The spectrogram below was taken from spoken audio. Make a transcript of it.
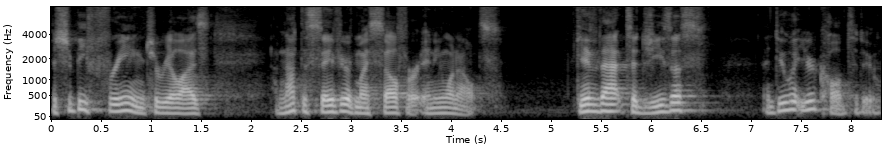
It should be freeing to realize I'm not the Savior of myself or anyone else. Give that to Jesus and do what you're called to do.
